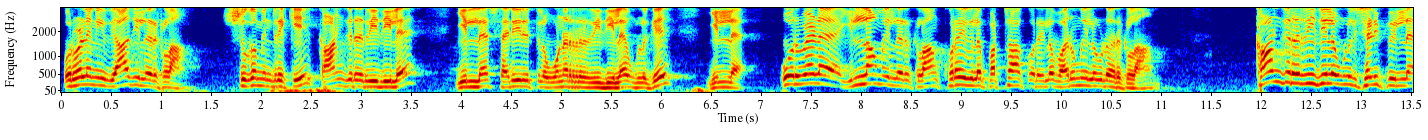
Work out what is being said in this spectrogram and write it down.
ஒருவேளை நீ வியாதியில் இருக்கலாம். சுகம் இன்றைக்கு காண்கிற ரீதியில் இல்லை சரீரத்தில் உணர்கிற ரீதியில் உங்களுக்கு இல்லை. ஒருவேளை இல்லாமையில் இருக்கலாம் குறைவில் பற்றாக்குறையில் வறுமையில் கூட இருக்கலாம். காண்கிற ரீதியில் உங்களுக்கு செழிப்பு இல்லை.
